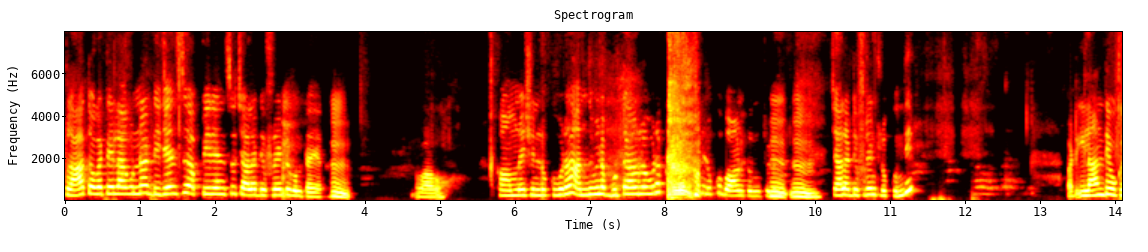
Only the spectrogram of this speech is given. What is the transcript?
క్లాత్ ఒకటేలాగున్నా డిజైన్స్ అపీరియన్స్ చాలా డిఫరెంట్గా ఉంటాయి. వావ్. కాంబినేషన్ లుక్ కూడా అందులో బుట్టాలో కూడా లుక్ బాగుంటుంది చూడండి. చాలా డిఫరెంట్ లుక్ ఉంది. బట్ ఇలాంటి ఒక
